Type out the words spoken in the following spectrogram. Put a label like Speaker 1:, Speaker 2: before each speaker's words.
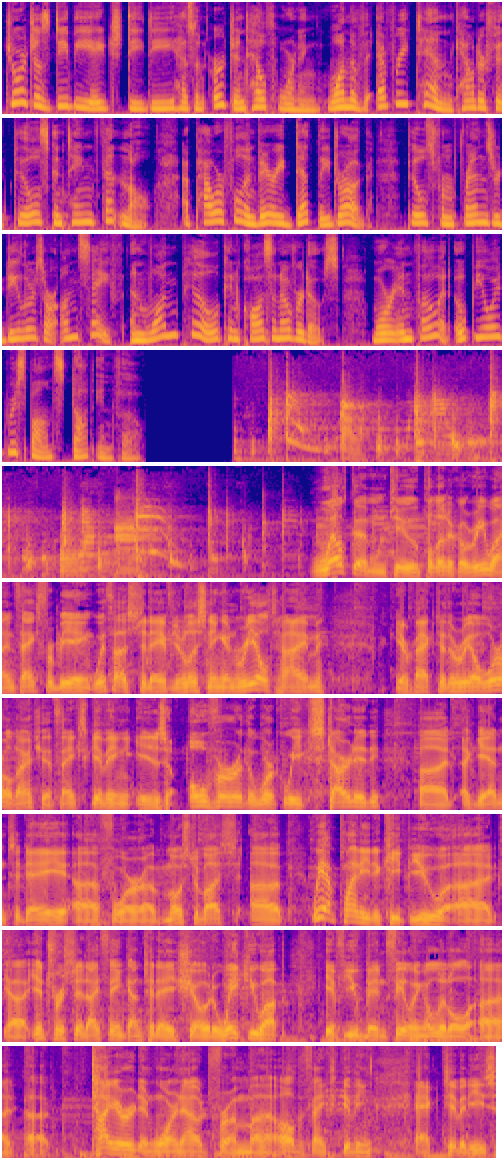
Speaker 1: Georgia's DBHDD has an urgent health warning. One of every 10 counterfeit pills contain fentanyl, a powerful and very deadly drug. Pills from friends or dealers are unsafe, and one pill can cause an overdose. More info at opioidresponse.info.
Speaker 2: Welcome to Political Rewind. Thanks for being with us today. If you're listening in real time, you're back to the real world, aren't you? Thanksgiving is over. The work week started uh, again today uh, for uh, most of us. Uh, we have plenty to keep you uh, uh, interested, I think, on today's show to wake you up if you've been feeling a little tired and worn out from all the Thanksgiving activities.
